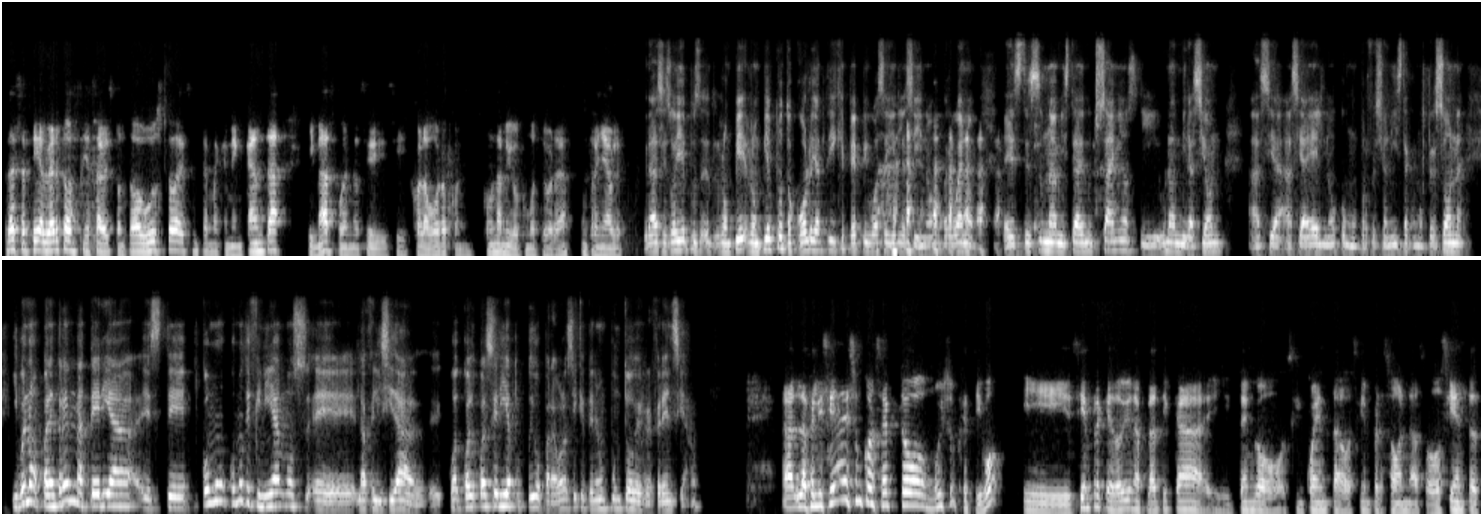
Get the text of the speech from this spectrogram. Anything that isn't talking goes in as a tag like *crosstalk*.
Gracias a ti, Alberto. Ya sabes, con todo gusto. Es un tema que me encanta y más, bueno, si, si colaboro con, con, un amigo como tú, ¿verdad? Entrañable. Gracias. Oye, pues eh, rompí, rompí el protocolo, ya te dije, Pepe, y voy a seguirle así, ¿no? *laughs* Pero bueno, este es una amistad de muchos años y una admiración hacia, hacia él, ¿no? Como profesionista, como persona. Y bueno, para entrar en materia, este, ¿cómo, cómo definíamos eh, la felicidad? Eh, ¿Cuál, cuál, cuál sería, pues, digo, para ahora sí que tener un punto de referencia, ¿no? Ah, la felicidad es un concepto muy subjetivo y siempre que doy una plática y tengo 50 o 100 personas o 200,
